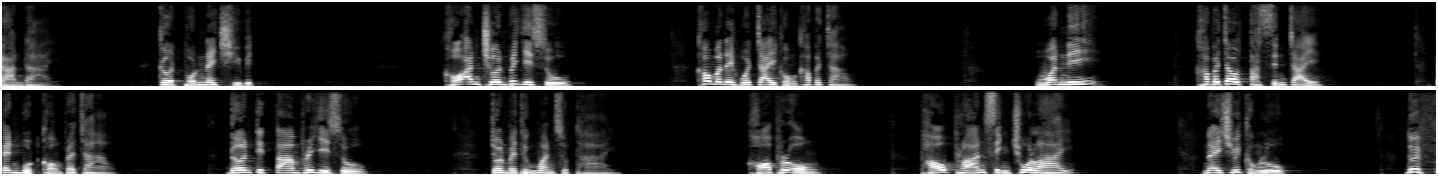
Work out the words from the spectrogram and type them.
การได้ เกิดผลในชีวิต ขออัญเชิญพระเยซู เข้ามาในหัวใจของข้าพเจ้า วันนี้ข้าพเจ้าตัดสินใจ เป็นบุตรของพระเจ้า เดินติดตามพระเยซู จนไปถึงวันสุดท้าย ขอพระองค์ เผาผลาญสิ่งชั่วร้าย ในชีวิตของลูก ด้วยไฟ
